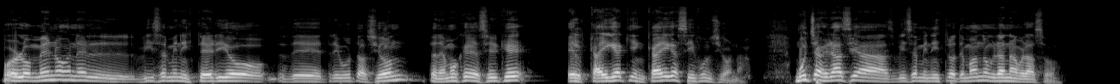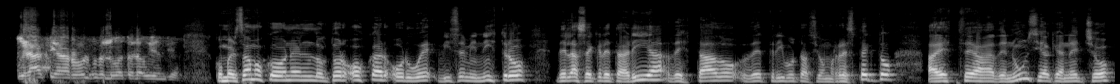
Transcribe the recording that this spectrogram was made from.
Por lo menos en el viceministerio de tributación tenemos que decir que el caiga quien caiga sí funciona. Muchas gracias, viceministro. Te mando un gran abrazo. Gracias, Rodolfo. Saludos a toda la audiencia. Conversamos con el doctor Oscar Orué, viceministro de la Secretaría de Estado de Tributación, respecto a esta denuncia que han hecho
